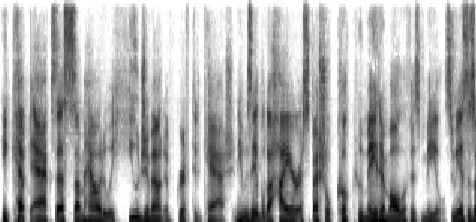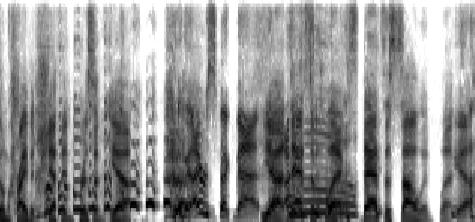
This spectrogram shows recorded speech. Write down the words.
He kept access somehow to a huge amount of grifted cash, and he was able to hire a special cook who made him all of his meals. So he has his own private chef in prison. Yeah. Okay, I respect that. Yeah, that's a flex. That's a solid flex. Yeah.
